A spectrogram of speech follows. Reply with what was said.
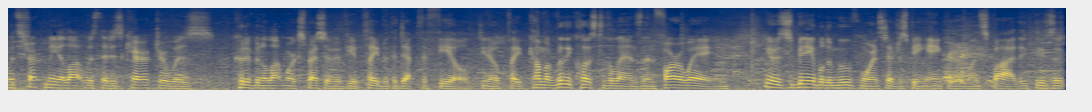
what struck me a lot was that his character was could have been a lot more expressive if he had played with the depth of field. You know, played come up really close to the lens and then far away, and you know, just been able to move more instead of just being anchored in one spot. It gives a,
